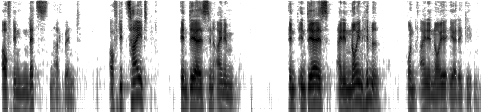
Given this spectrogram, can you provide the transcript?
auf den letzten Advent. Auf die Zeit, in der es in einem, in, in der es einen neuen Himmel und eine neue Erde geben.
